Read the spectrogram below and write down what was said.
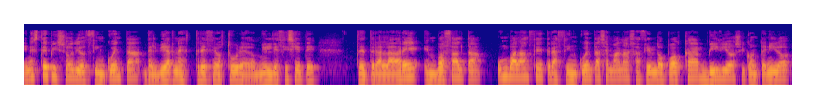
En este episodio 50 del viernes 13 de octubre de 2017 te trasladaré en voz alta un balance tras 50 semanas haciendo podcast, vídeos y contenido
